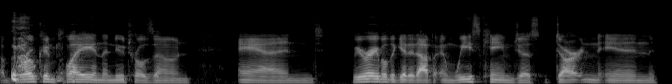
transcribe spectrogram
a broken play in the neutral zone, and we were able to get it up. And Weiss came just darting in.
